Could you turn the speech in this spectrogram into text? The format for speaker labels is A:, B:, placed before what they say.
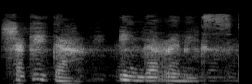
A: Shakita in the remix.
